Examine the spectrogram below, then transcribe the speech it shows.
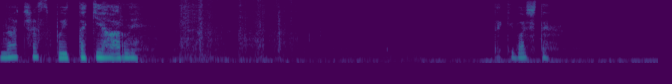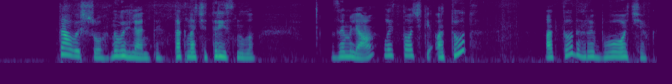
Наче спить такий гарний. Такі, бачите. Та ви що? Ну ви гляньте, так наче тріснуло земля, листочки, а тут, а тут грибочок.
